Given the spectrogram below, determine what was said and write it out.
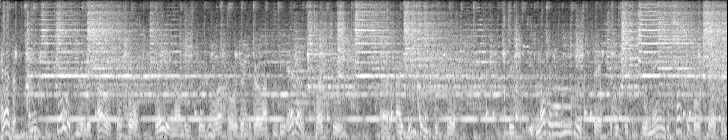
have an extraordinarily powerful force playing on these children, who after all are going to grow up and be adults quite soon. Uh, I do think that uh, this is not an immediate threat, but it, it remains a possible threat. And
